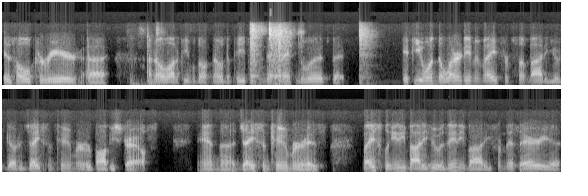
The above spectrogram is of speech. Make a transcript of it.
his whole career. Uh, I know a lot of people don't know the people from this neck of the woods, but if you wanted to learn MMA from somebody, you would go to Jason Coomer or Bobby Strauss. And uh, Jason Coomer has basically anybody who is anybody from this area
